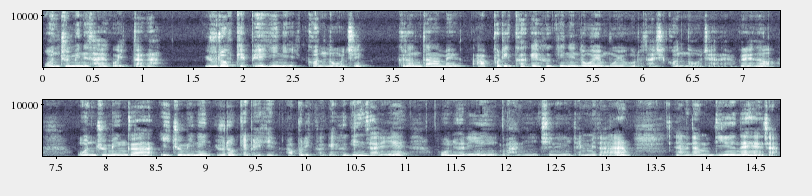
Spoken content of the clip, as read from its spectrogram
원주민이 살고 있다가 유럽계 백인이 건너오지 그런 다음에 아프리카계 흑인이 노예 무역으로 다시 건너오잖아요 그래서 원주민과 이주민인 유럽계 백인 아프리카계 흑인 사이에 혼혈이 많이 진행이 됩니다. 자 그 다음 니은에 자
